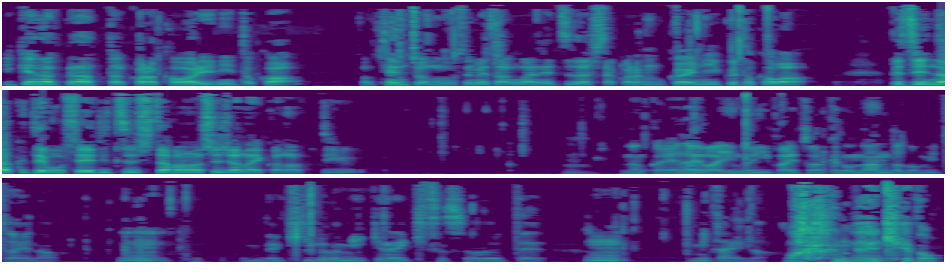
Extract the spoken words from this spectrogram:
行けなくなったから代わりにとか、店長の娘さんが熱出したから迎えに行くとかは、別になくても成立した話じゃないかなっていう。うん。なんか偉い割のいいバイトだけどなんだろうみたいな。うん。で、着ぐるみいきなりキスされて、うん。みたいな。わかんないけど、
